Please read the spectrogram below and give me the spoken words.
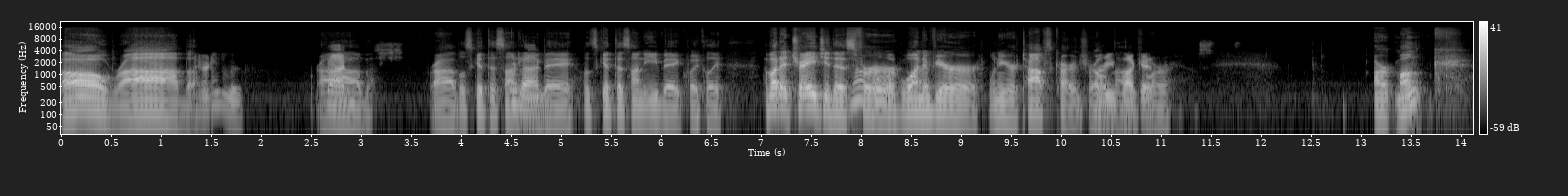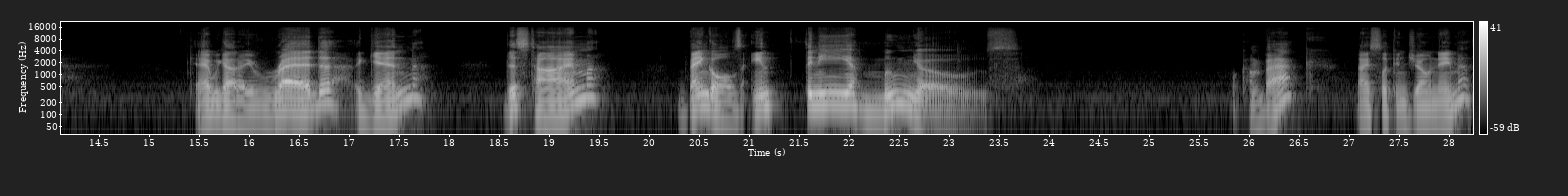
Oh, Rob. There it is. Rob. Rob, let's get this on eBay. Let's get this on eBay quickly. How about I trade you this No, for one of your one of your tops cards Three bucket. for? Art Monk. Okay, we got a red again. This time, Bengals. Anthony Munoz. We'll come back. Nice looking Joe Namath.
